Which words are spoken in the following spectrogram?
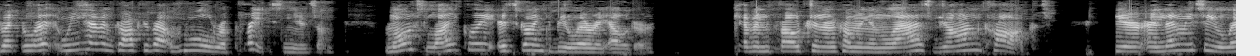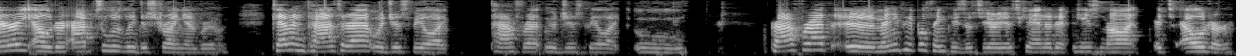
but let, we haven't talked about who will replace Newsom. Most likely, it's going to be Larry Elder. Kevin Faulconer coming in last, John Cox here, and then we see Larry Elder absolutely destroying everyone. Kevin Paffrath would just be like, Paffrath would just be like, ooh. Paffrath, uh, many people think he's a serious candidate. He's not. It's Elder.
